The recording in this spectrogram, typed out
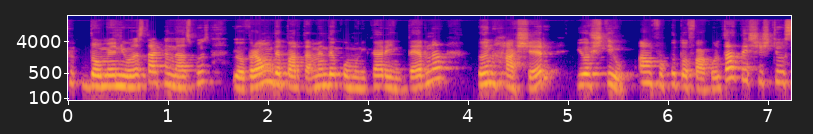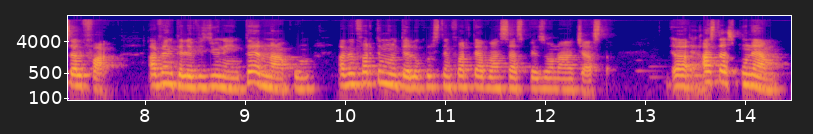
domeniul ăsta când am spus eu vreau un departament de comunicare internă în HR, eu știu, am făcut o facultate și știu să-l fac. Avem televiziune internă acum, avem foarte multe lucruri, suntem foarte avansați pe zona aceasta. Da. Asta spuneam.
